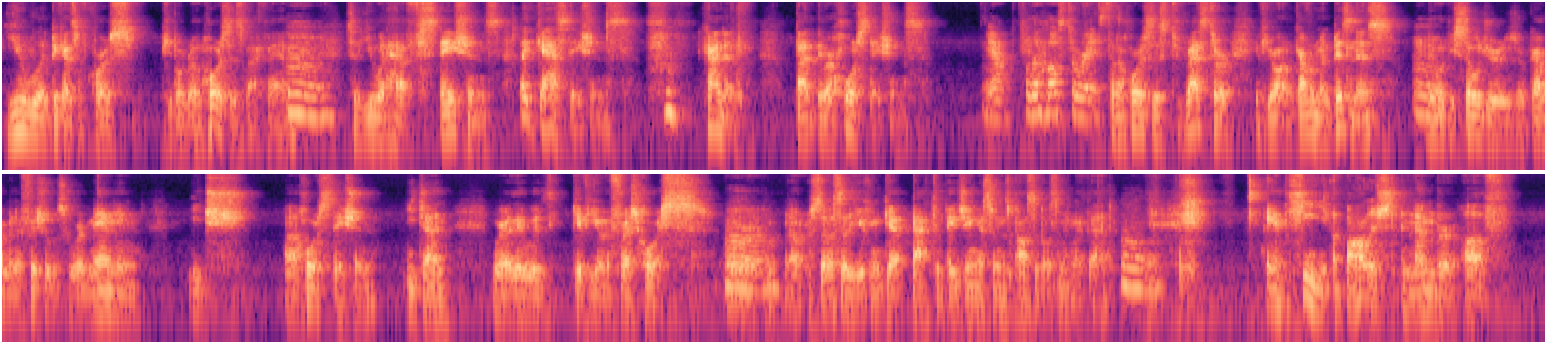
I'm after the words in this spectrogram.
You would because of course people rode horses back then, so you would have stations like gas stations, kind of, but they were horse stations Yeah, for the whole tourists. for the horses to rest, or if you're on government business, mm. there would be soldiers or government officials who were manning each uh, horse station, Yizhan, where they would give you a fresh horse, or, mm. or so so that you can get back to Beijing as soon as possible, something like that. Mm. And he abolished a number of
